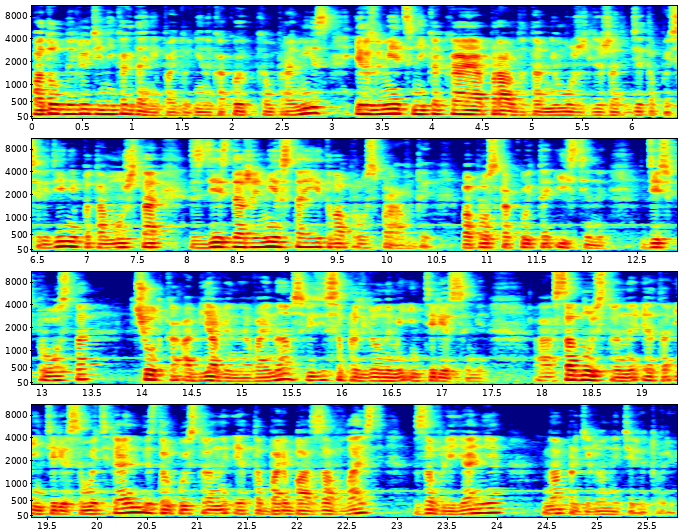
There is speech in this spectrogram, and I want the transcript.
Подобные люди никогда не пойдут ни на какой компромисс, и, разумеется, никакая правда там не может лежать где-то посередине, потому что здесь даже не стоит вопрос правды, вопрос какой-то истины. Здесь просто четко объявленная война в связи с определенными интересами. А, с одной стороны, это интересы материальные, с другой стороны, это борьба за власть, за влияние на определенной территории.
